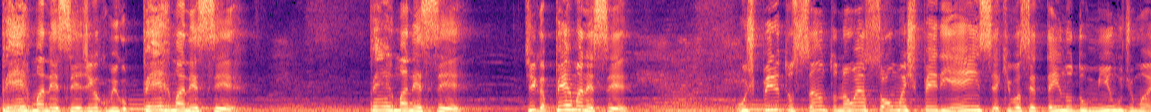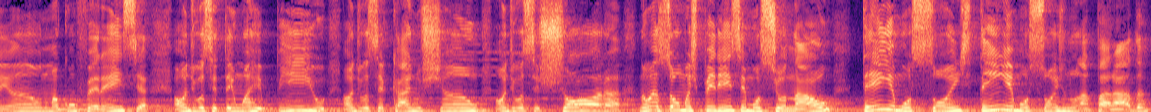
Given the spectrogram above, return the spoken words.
Permanecer, diga comigo, permanecer. Permanecer. Diga, permanecer. O Espírito Santo não é só uma experiência que você tem no domingo de manhã, ou numa conferência, onde você tem um arrepio, onde você cai no chão, onde você chora. Não é só uma experiência emocional. Tem emoções, tem emoções na parada,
